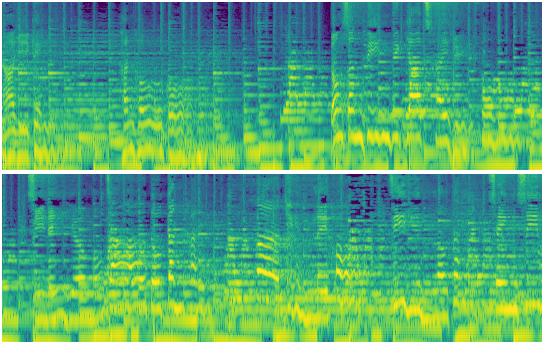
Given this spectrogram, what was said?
那已經很好過。當身邊的一切如風，是你讓我找到根蒂，不願離開，只願留低，情是永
